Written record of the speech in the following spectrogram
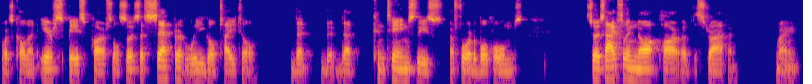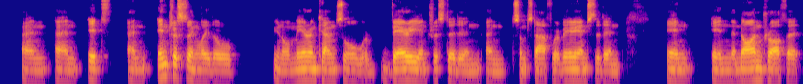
what's called an airspace parcel. So it's a separate legal title that that, that contains these affordable homes. So it's actually not part of the strata, right? And and it's and interestingly though, you know, mayor and council were very interested in, and some staff were very interested in, in in the non-profit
